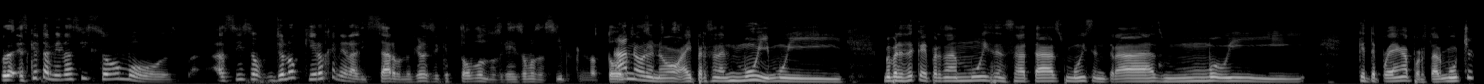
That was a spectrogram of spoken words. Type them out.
Pero es que también así somos. Así son. Yo no quiero generalizar, no quiero decir que todos los gays somos así, porque no todos. Ah, no, no, no. Hay personas muy, muy. Me parece que hay personas muy sensatas, muy centradas, muy. que te pueden aportar mucho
